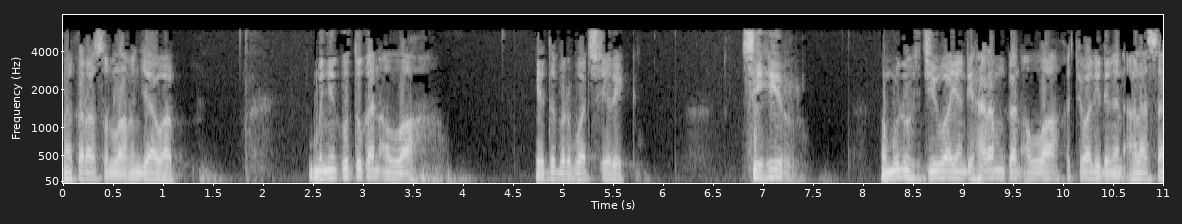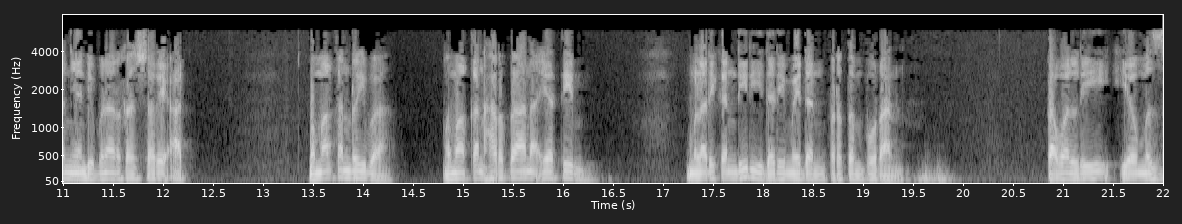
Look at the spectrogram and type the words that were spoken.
Maka Rasulullah menjawab, menyekutukan Allah, yaitu berbuat syirik, sihir, membunuh jiwa yang diharamkan Allah kecuali dengan alasan yang dibenarkan syariat, memakan riba, memakan harta anak yatim, melarikan diri dari medan pertempuran. Tawalli yaumuz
